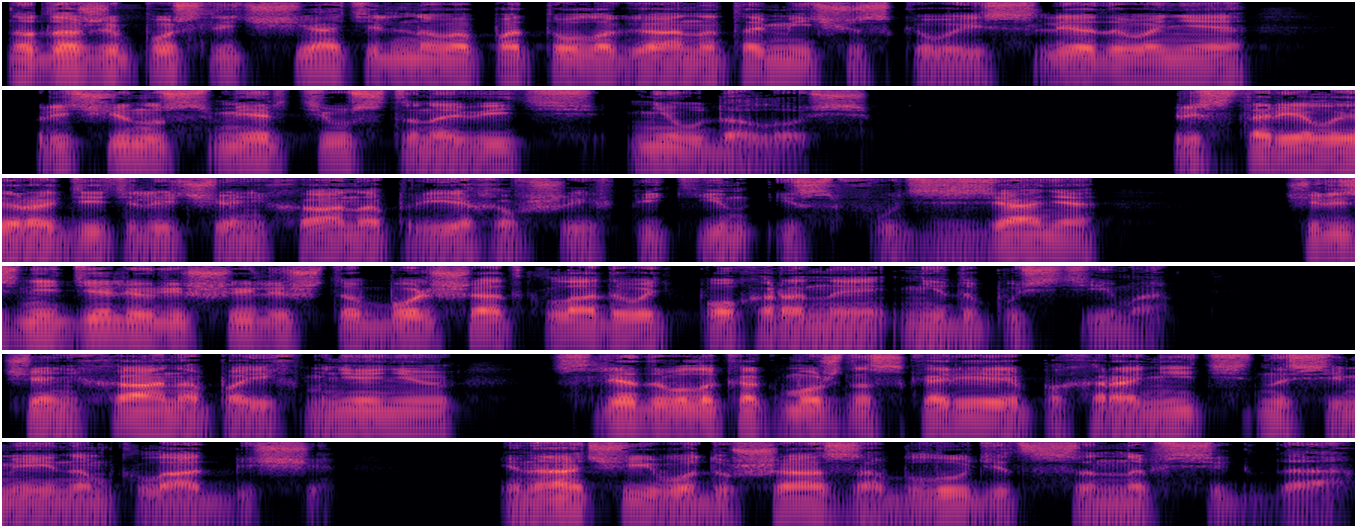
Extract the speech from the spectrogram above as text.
Но даже после тщательного патологоанатомического исследования причину смерти установить не удалось. Престарелые родители Чэньхана, приехавшие в Пекин из Фуцзяня, через неделю решили, что больше откладывать похороны недопустимо. Чэньхана, по их мнению, — следовало как можно скорее похоронить на семейном кладбище, иначе его душа заблудится навсегда.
